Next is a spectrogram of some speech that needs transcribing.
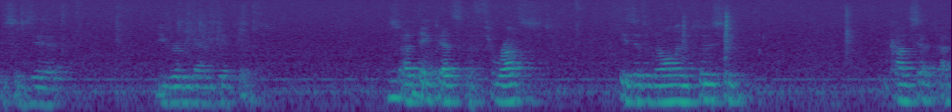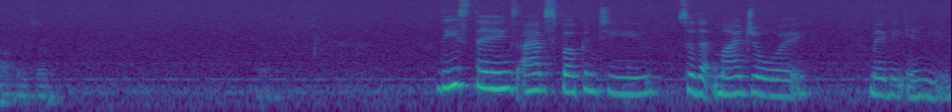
this is it. You really gotta get this. So I mhm. think that's the thrust. Is it an all-inclusive concept? I don't think so. These things I have spoken to you so that my joy may be in you.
